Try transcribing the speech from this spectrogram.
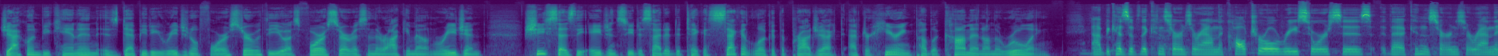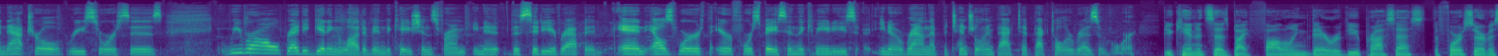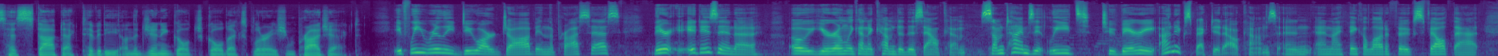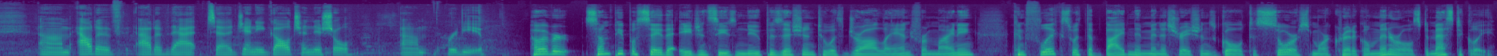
Jacqueline Buchanan is Deputy Regional Forester with the U.S. Forest Service in the Rocky Mountain region. She says the agency decided to take a second look at the project after hearing public comment on the ruling. Uh, because of the concerns around the cultural resources, the concerns around the natural resources. We were already getting a lot of indications from, you know, the city of Rapid and Ellsworth Air Force Base and the communities, you know, around that potential impact to Pactola Reservoir. Buchanan says by following their review process, the Forest Service has stopped activity on the Jenny Gulch Gold Exploration Project. If we really do our job in the process, there it isn't a oh you're only going to come to this outcome. Sometimes it leads to very unexpected outcomes, and and I think a lot of folks felt that um, out of out of that uh, Jenny Gulch initial um, review. However, some people say the agency's new position to withdraw land from mining conflicts with the Biden administration's goal to source more critical minerals domestically.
